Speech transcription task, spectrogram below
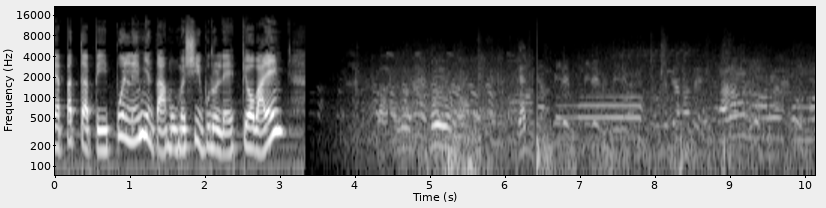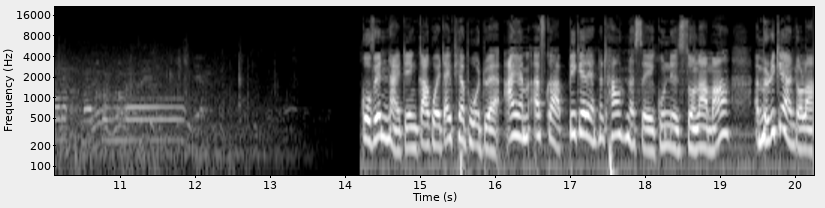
နဲ့ပတ်သက်ပြီးပွင့်လင်းမြင်သာမှုမရှိဘူးလို့လည်းပြောပါတယ်။ COVID-19 ကာကွယ်တိုက်ဖျက်ဖို့အတွက် IMF ကပြီးခဲ့တဲ့2020ခုနှစ်ဇွန်လမှာအမေရိကန်ဒေါ်လာ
